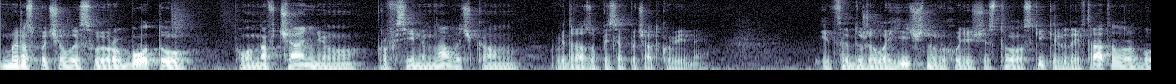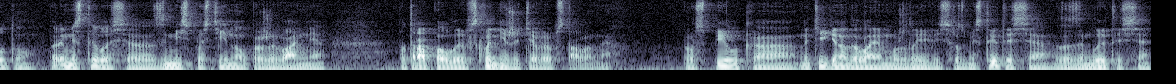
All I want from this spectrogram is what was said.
Ми розпочали свою роботу по навчанню професійним навичкам відразу після початку війни. І це дуже логічно, виходячи з того, скільки людей втратило роботу, перемістилося з місць постійного проживання, потрапили в складні життєві обставини. Профспілка не тільки надала їм можливість розміститися, заземлитися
